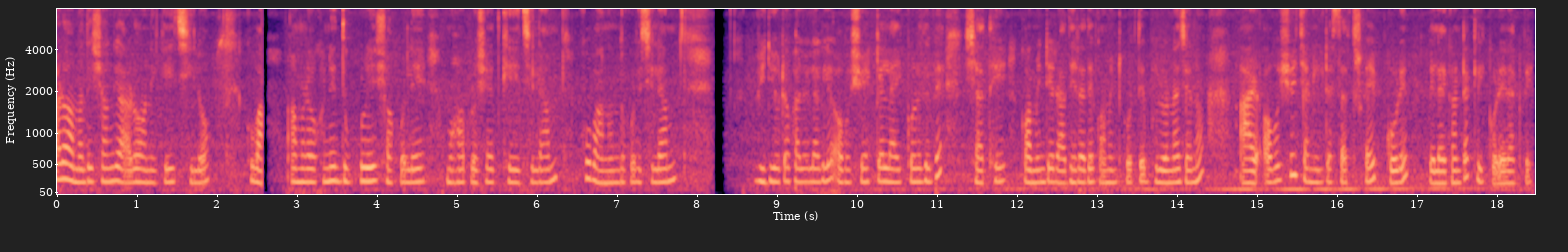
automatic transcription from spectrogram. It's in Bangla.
আরও আমাদের সঙ্গে আরও অনেকেই ছিল। খুব আমরা ওখানে দুপুরে সকলে মহাপ্রসাদ খেয়েছিলাম, খুব আনন্দ করেছিলাম। ভিডিওটা ভালো লাগলে অবশ্যই একটা লাইক করে দেবে। সাথে কমেন্টে রাধে রাধে কমেন্ট করতে ভুলো না যেন। আর অবশ্যই চ্যানেলটা সাবস্ক্রাইব করে বেলাইকনটা ক্লিক করে রাখবে।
